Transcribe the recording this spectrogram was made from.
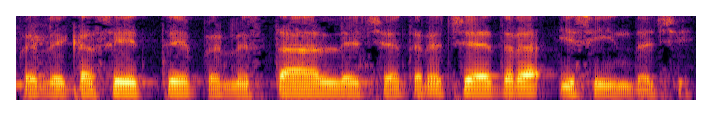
per le casette, per le stalle, eccetera, eccetera, i sindaci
